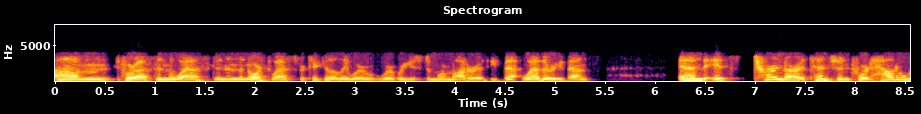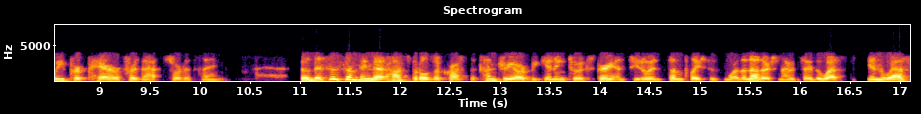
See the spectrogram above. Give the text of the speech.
um, for us in the West and in the Northwest, particularly where, where we're used to more moderate event, weather events. And it's turned our attention toward how do we prepare for that sort of thing. So this is something that hospitals across the country are beginning to experience, you know, in some places more than others. And I would say the West, in the West,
